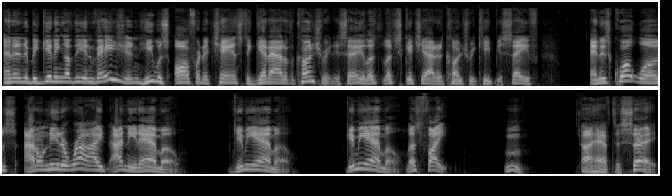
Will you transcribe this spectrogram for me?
And in the beginning of the invasion, he was offered a chance to get out of the country. They say, hey, let's, let's get you out of the country, keep you safe. And his quote was, I don't need a ride, I need ammo. Give me ammo. Give me ammo. Let's fight. Hmm. I have to say,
